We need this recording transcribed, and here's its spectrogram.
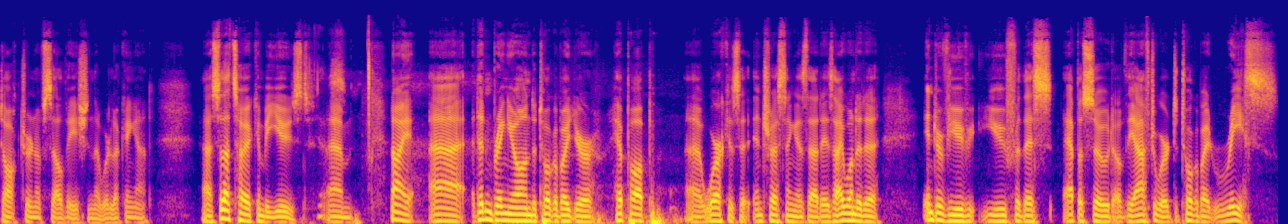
doctrine of salvation that we're looking at. Uh, so that's how it can be used. Yes. Um, now, uh, I didn't bring you on to talk about your hip hop uh, work, as interesting as that is. I wanted to interview you for this episode of the Afterword to talk about race.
